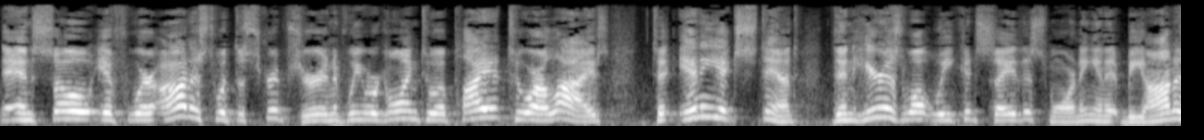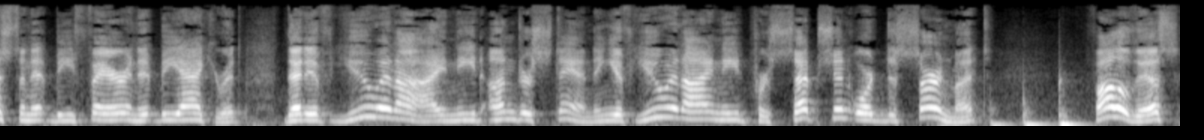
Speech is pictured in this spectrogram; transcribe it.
And so, if we're honest with the Scripture and if we were going to apply it to our lives, to any extent, then here is what we could say this morning, and it be honest and it be fair and it be accurate that if you and I need understanding, if you and I need perception or discernment, follow this,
